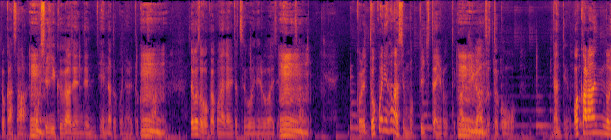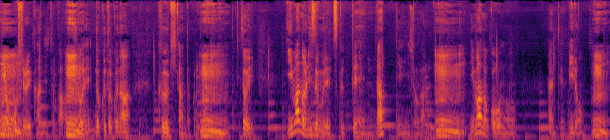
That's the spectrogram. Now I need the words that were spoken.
とかさ、うん。こう主軸が全然変なとこにあるとかうさ、ん。それこそ僕がこの間見た「すごい寝るワイズ」うとかん。さ、これどこに話持っていきたいんやろって感じがうん。ずっとこう、なんていうの？分からんのに面白い感じとか、うん。すごい独特な空気感とかが、うん。すごい今のリズムで作ってへんなっていう印象がある、うん。今のこのなんていうの理論？うん。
